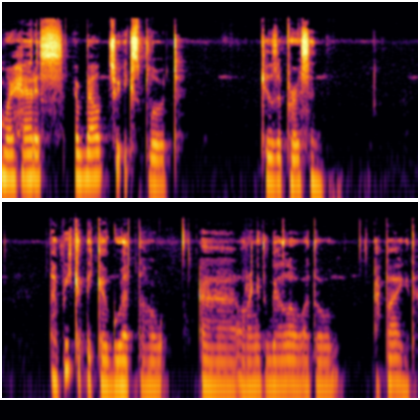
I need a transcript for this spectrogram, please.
My head is about to explode. Kiss a person. Tapi ketika gue tahu uh, orang itu galau atau apa gitu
